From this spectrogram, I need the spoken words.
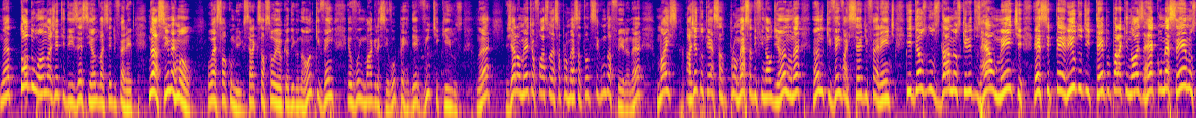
não é? Todo ano a gente diz: esse ano vai ser diferente. Não é assim, meu irmão? Ou é só comigo? Será que só sou eu que eu digo, não, ano que vem eu vou emagrecer, vou perder 20 quilos, não é? Geralmente eu faço essa promessa toda segunda-feira, né? Mas a gente não tem essa promessa de final de ano, né? Ano que vem vai ser diferente. E Deus nos dá, meus queridos, realmente esse período de tempo para que nós recomecemos.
